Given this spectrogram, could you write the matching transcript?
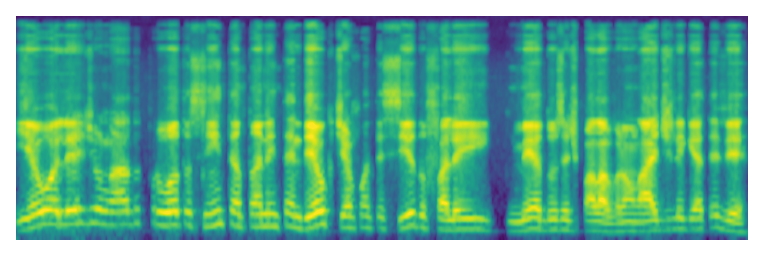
E eu olhei de um lado para o outro, assim, tentando entender o que tinha acontecido. Falei meia dúzia de palavrão lá e desliguei a TV.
